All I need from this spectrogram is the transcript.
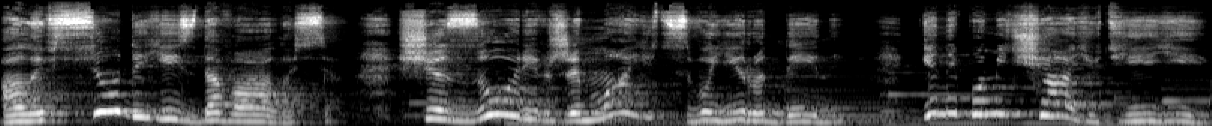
Але всюди їй здавалося, що зорі вже мають свої родини і не помічають її.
